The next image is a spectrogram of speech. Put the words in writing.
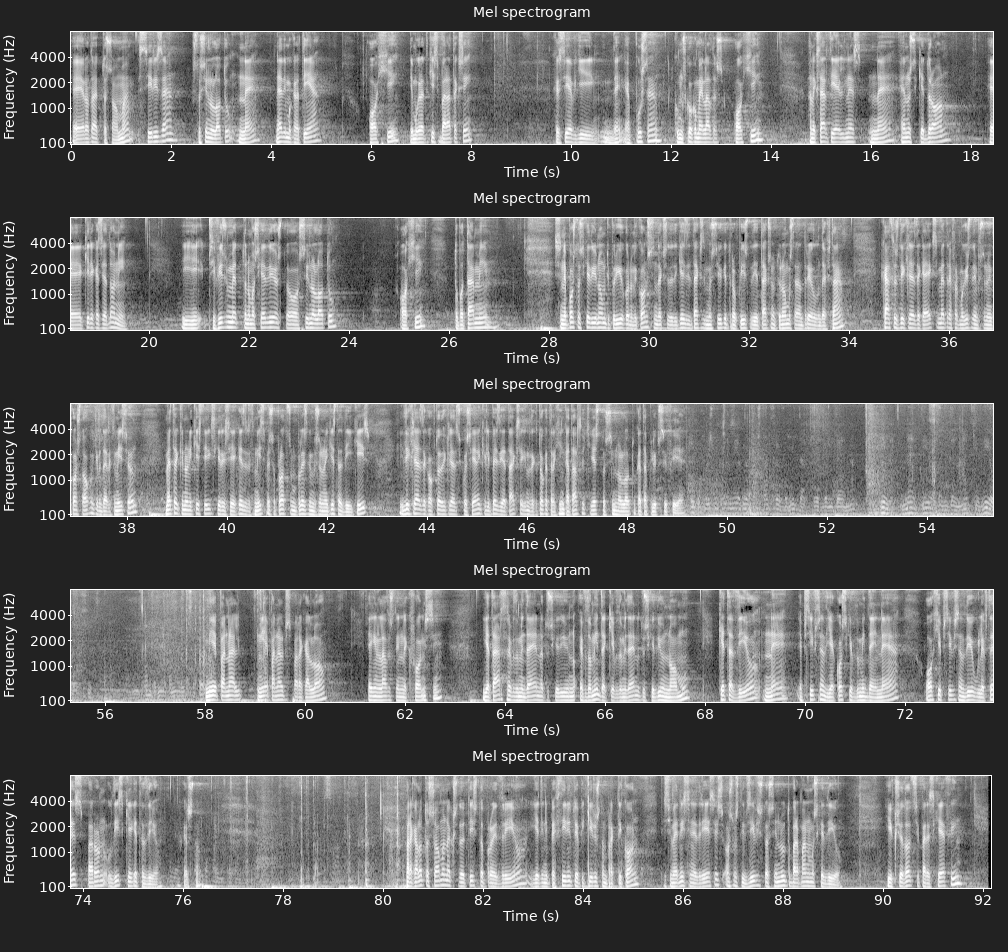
Ε, ρωτάτε το σώμα. ΣΥΡΙΖΑ στο σύνολό του, ναι. Νέα Δημοκρατία, όχι. Δημοκρατική Συμπαράταξη, Χρυσή Αυγή δεν απούσα. Κομμουνιστικό Κόμμα Ελλάδος όχι. Ανεξάρτητοι Έλληνες ναι. Ένωση Κεντρών. Ε, κύριε Κατζιαντώνη, ψηφίζουμε το νομοσχέδιο στο σύνολό του; Όχι. Το ποτάμι. Συνεπώς, το σχέδιο νόμου του Υπουργείου Οικονομικών, συνταξιδοτικέ διτάξεις δημοσίου και τροπή των διατάξεων του νόμου 4387, κάθος 2016, μέτρα εφαρμογής των δημοσιονομικών στόχων και μεταρρυθμίσεων, μέτρα κοινωνικής στήριξης και εργασιακέ ρυθμίσεις, μεσοπρόθεσμο πλαίσιο δημοσιονομική στρατηγικής 2018-2021 και λοιπές διατάξεις έγινε δεκτό καταρχήν κατάρθρο και στο σύνολό του κατά πλειοψηφία. Είναι, ναι, 2,79 και 2 όχι. Κάντε μια επανάληψη. από- Μία, επανάλη... Μία επανάληψη παρακαλώ. Έγινε λάθος στην εκφώνηση. Για τα άρθρα 71 του σχεδίου, 70 και 71 του σχεδίου νόμου και τα δύο, ναι, εψήφισαν 279, όχι εψήφισαν δύο βουλευτές, παρόν ουδής και για τα δύο. Ευχαριστώ. Παρακαλώ το Σώμα να εξοδοτήσει το Προεδρείο για την υπευθύνη του επικύρους των πρακτικών της σημερινής συνεδρίασης ως προς την ψήφιση στο σύνολο του παραπάνω σχεδίου. Η εξοδότηση παρεσχέθη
